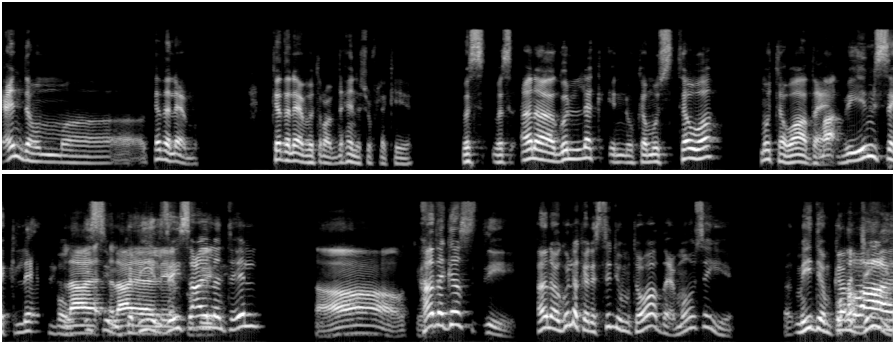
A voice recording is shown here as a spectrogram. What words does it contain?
عندهم آه، كذا لعبة. كذا لعبة رعب دحين أشوف لك هي. بس بس أنا أقول لك إنه كمستوى متواضع. ما- بيمسك لعبة لا- واسم لا كبير زي. Silent Hill آه okay. هذا قصدي. أنا أقول لك الاستديو متواضع ما هو سيء. Medium كانت والله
